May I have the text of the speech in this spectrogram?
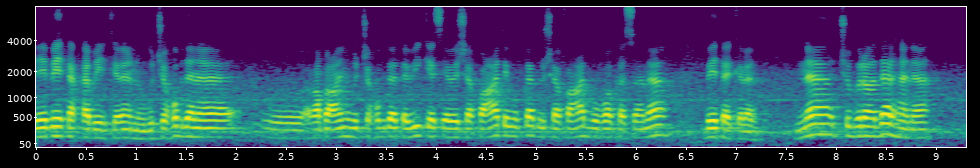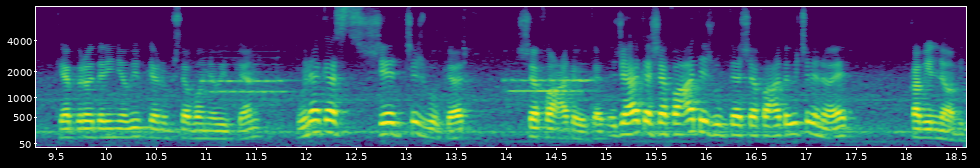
لبيت قبيل كرن وقلت خب دنا رب العالمين خب دنا توي كسي بشفاعته وكاد وشفاعت بوا كسانا بيت كرن نا شو برادر هنا كبرادرين يوبي بكن وبشتفان يوبي بكن ونكس شير تشش بكت شفاعته بكت اجا هكا شفاعتش بكت شفاعته ويش لنوعد قبيل نابي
